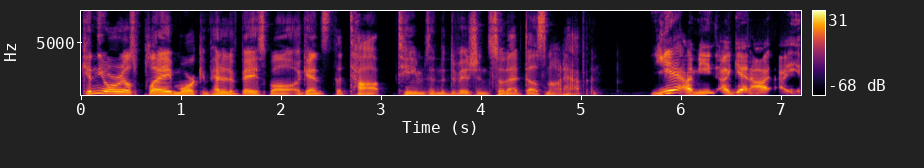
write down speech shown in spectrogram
can the orioles play more competitive baseball against the top teams in the division so that does not happen Yeah, I mean, again, I, I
